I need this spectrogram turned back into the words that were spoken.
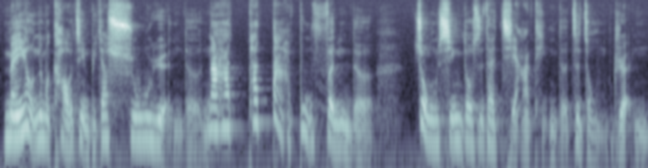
没有那么靠近，比较疏远的，那他他大部分的重心都是在家庭的这种人，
